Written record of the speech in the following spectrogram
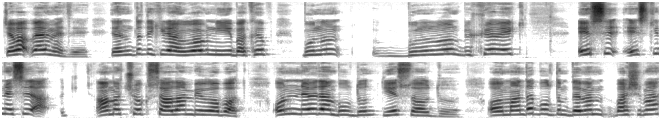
Cevap vermedi. Yanımda dikilen Romney'e bakıp bunun bunun bükerek eski, eski nesil ama çok sağlam bir robot. Onu nereden buldun diye sordu. Ormanda buldum demem başıma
